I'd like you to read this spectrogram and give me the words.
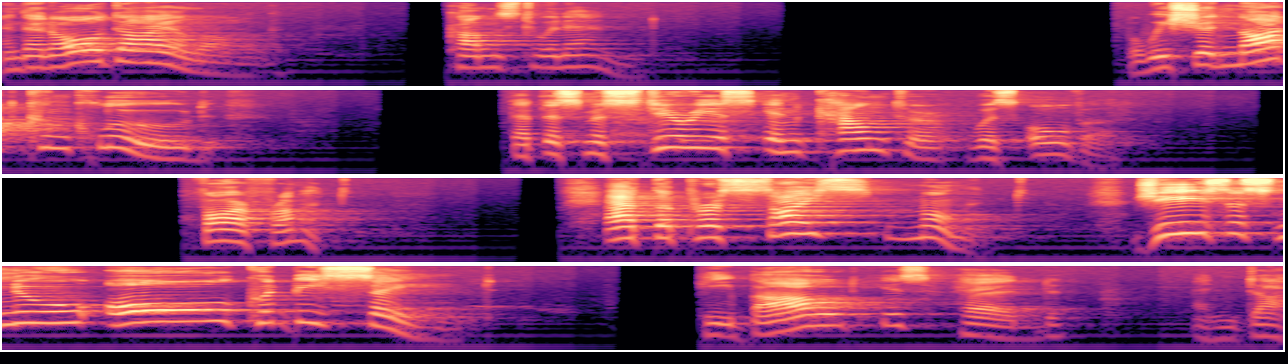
And then all dialogue comes to an end. But we should not conclude that this mysterious encounter was over. Far from it. At the precise moment Jesus knew all could be saved, he bowed his head and died.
